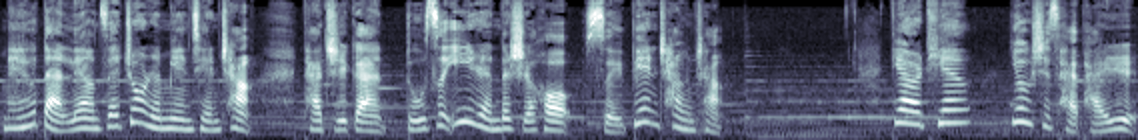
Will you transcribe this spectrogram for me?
没有胆量在众人面前唱，他只敢独自一人的时候随便唱唱。第二天又是彩排日，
